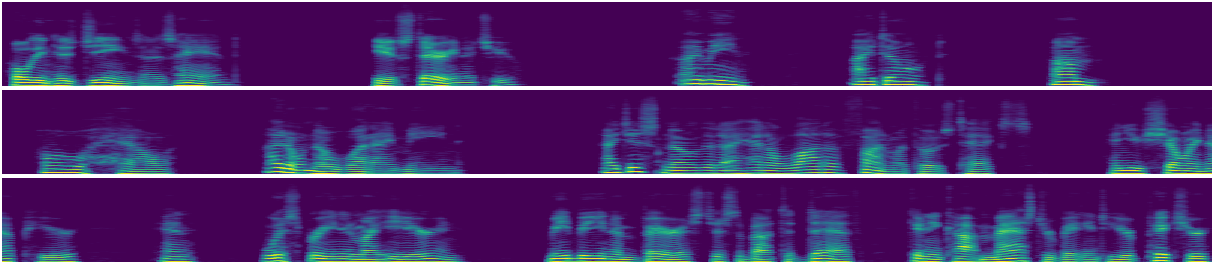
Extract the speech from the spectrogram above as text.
holding his jeans in his hand. He is staring at you. I mean, I don't. Um. Oh, hell. I don't know what I mean. I just know that I had a lot of fun with those texts, and you showing up here, and whispering in my ear, and me being embarrassed just about to death, getting caught masturbating to your picture,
